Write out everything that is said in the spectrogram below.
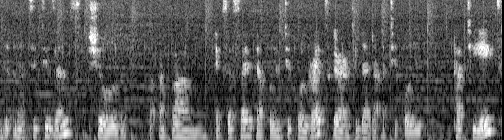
that citizens should um, exercise their political rights guaranteed under article 38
